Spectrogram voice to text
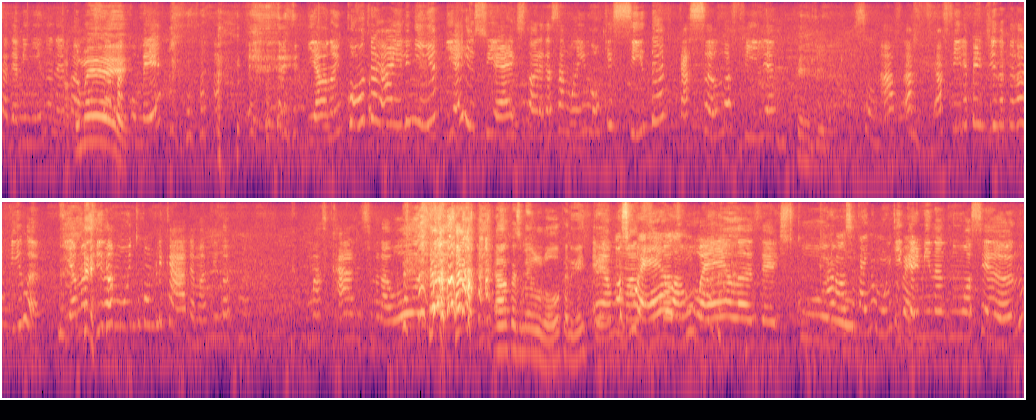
cadê a menina, né? Pra pra comer. pra comer. e ela não encontra a Heleninha. E é isso, e é a história dessa mãe enlouquecida, caçando a filha Perdida. a, a- a filha perdida pela vila. E é uma vila muito complicada, é uma vila com umas casas em cima da outra, É uma coisa meio louca, ninguém entende. é Umas ruelas, umas um- ruelas, é escuro. Caramba, você tá indo muito e bem. termina num oceano,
